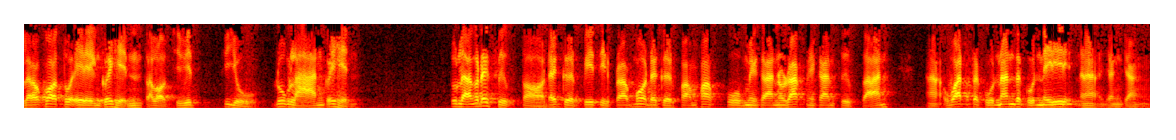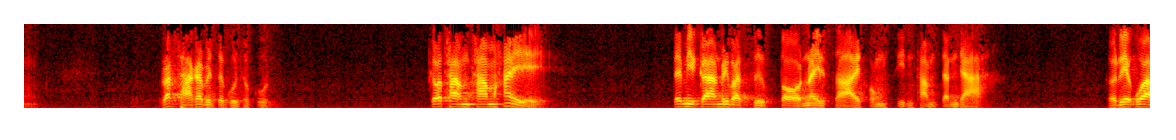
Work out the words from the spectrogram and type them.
แล้วก็ตัวเองก็เห็นตลอดชีวิตที่อยู่ ลูกหลานก็เห็น ลูกหลานก็ได้สืบต่อ ได้เกิดปีติปราโมทได้เกิดความภาคภูมิมีการรักมีการสืบสารวัดตระกูลนั้นตระกูลนี้นะอย่างอย่างรักษากันเป็นตระกูลตระกูล ก็ทำทำให้ ได้มีการปฏิบัติสืบต่อในสายของศีลธรรมจัญญาก็เรียกว่า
